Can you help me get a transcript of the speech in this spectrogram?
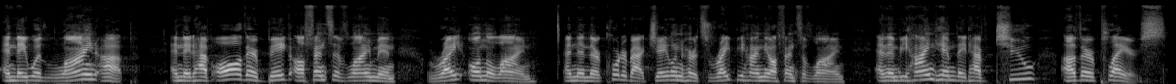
And they would line up and they'd have all their big offensive linemen right on the line. And then their quarterback, Jalen Hurts, right behind the offensive line. And then behind him, they'd have two other players.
